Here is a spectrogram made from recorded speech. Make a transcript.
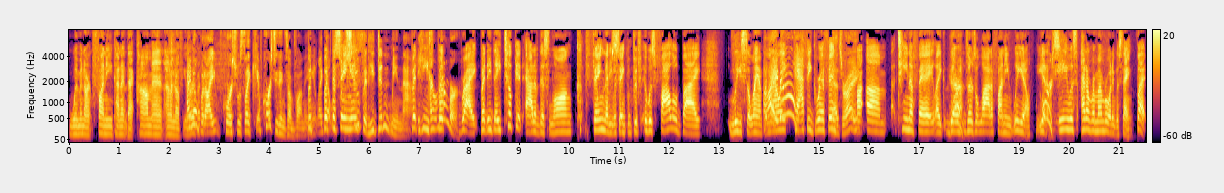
women aren't funny, kind of that comment. I don't know if you I know, but that. I, of course, was like, of course he thinks I'm funny. But- like, but that the was so thing is- stupid. he didn't mean that. But he's I but- remember. right, but he, they took it out of this long thing that he was saying. It was followed by Lisa Lampanelli. Kathy Griffin, That's right. uh, um, Tina Fey. Like there, Yeah. there's a lot of funny. You know, you know, he was. I don't remember what he was saying, but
